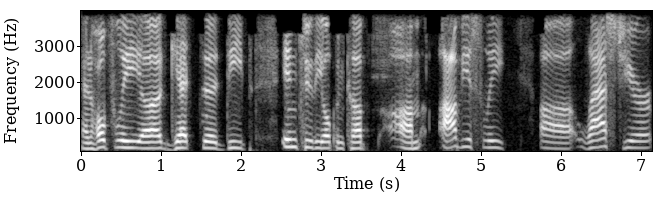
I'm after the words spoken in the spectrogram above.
and hopefully uh, get uh, deep into the Open Cup. Um, obviously, uh, last year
